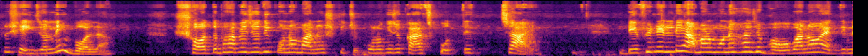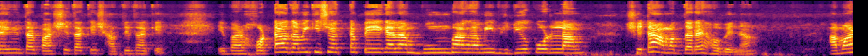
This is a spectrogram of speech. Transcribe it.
তো সেই জন্যেই বলা। সৎভাবে যদি কোনো মানুষ কিছু, কোনো কিছু কাজ করতে চায় ডেফিনেটলি আমার মনে হয় যে ভগবানও একদিন একদিন তার পাশে থাকে, সাথে থাকে। এবার হঠাৎ আমি কিছু একটা পেয়ে গেলাম বুং ভাং আমি ভিডিও করলাম, সেটা আমার দ্বারাই হবে না। আমার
